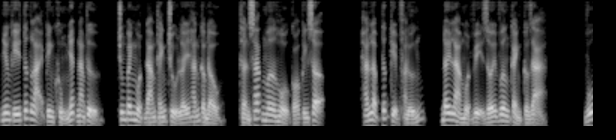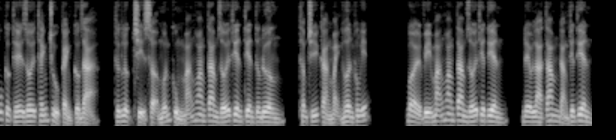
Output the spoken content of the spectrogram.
nhưng khí tức lại kinh khủng nhất nam tử, chung quanh một đám thánh chủ lấy hắn cầm đầu, thần sắc mơ hồ có kính sợ. Hắn lập tức kịp phản ứng, đây là một vị giới vương cảnh cường giả. Vũ cực thế giới thánh chủ cảnh cường giả, thực lực chỉ sợ muốn cùng mãng hoang tam giới thiên tiên tương đương, thậm chí càng mạnh hơn không ít. Bởi vì mãng hoang tam giới thiên tiên đều là tam đẳng thiên tiên,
